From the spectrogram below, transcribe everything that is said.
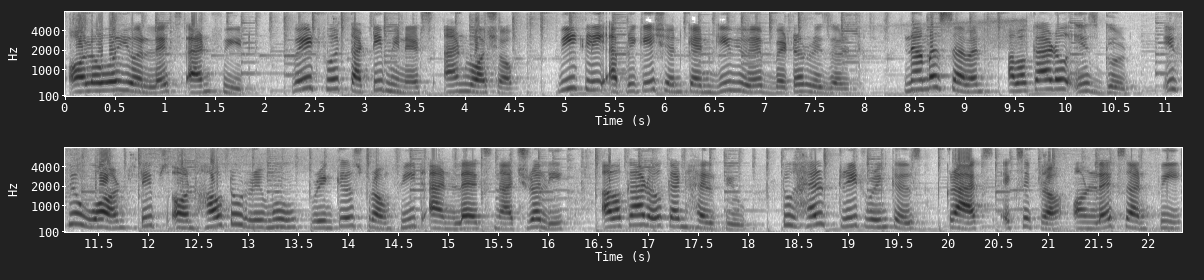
all over your legs and feet. Wait for 30 minutes and wash off. Weekly application can give you a better result. Number 7. Avocado is good. If you want tips on how to remove wrinkles from feet and legs naturally, avocado can help you. To help treat wrinkles, cracks, etc. on legs and feet,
